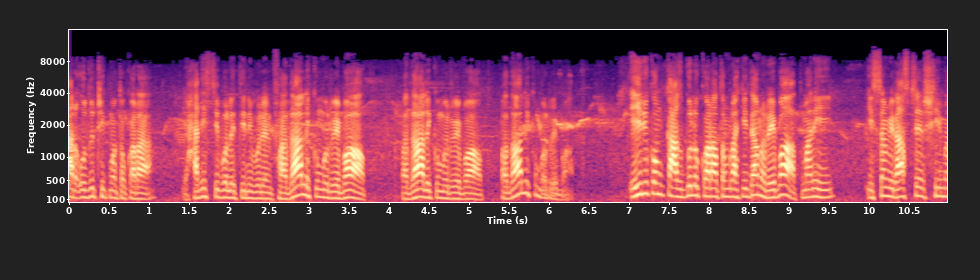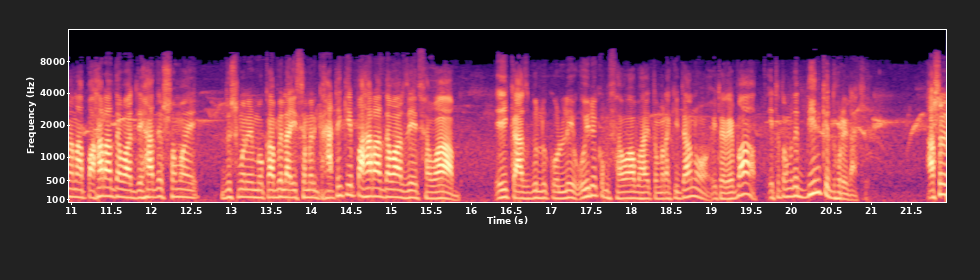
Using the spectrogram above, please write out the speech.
আর উজু ঠিক মতো করা হাদিসটি বলে তিনি বলেন ফাদা আলিকুমুর রেবাব ফাদা আলিকুমুর রেবাব ফাদা আলিকুমুর রেবাব। এইরকম কাজগুলো করা তোমরা কি জানো? রেবাত মানে ইসলামী রাষ্ট্রের সীমানা পাহারা দেওয়া, জেহাদের সময় দুশ্মনের মোকাবেলা, ইসলামের ঘাঁটিকে পাহারা দেওয়ার যে স্বভাব এই কাজগুলো করলে ওই রকম সওয়াব হয়। তোমরা কি জানো? এটা রেবাত, এটা তোমাদের দিনকে ধরে রাখে। আসলে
